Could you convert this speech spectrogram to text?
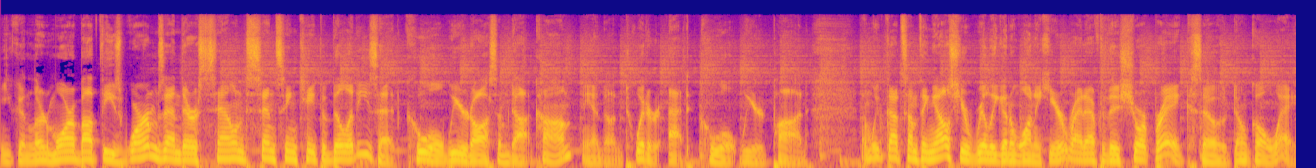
You can learn more about these worms and their sound sensing capabilities at coolweirdawesome.com and on Twitter at coolweirdpod. And we've got something else you're really going to want to hear right after this short break, so don't go away.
